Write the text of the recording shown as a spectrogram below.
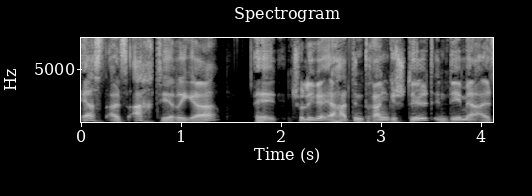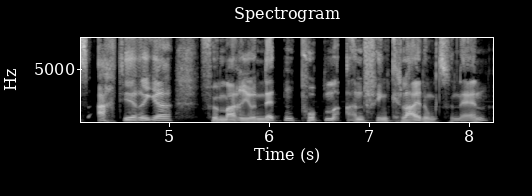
erst als Achtjähriger, äh, Entschuldige, er hat den Drang gestillt, indem er als Achtjähriger für Marionettenpuppen anfing, Kleidung zu nähen.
